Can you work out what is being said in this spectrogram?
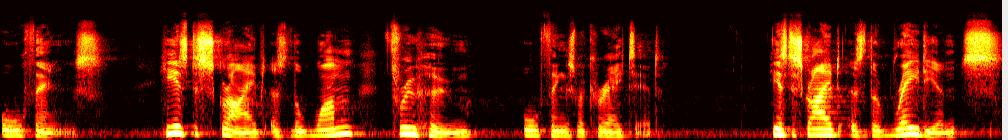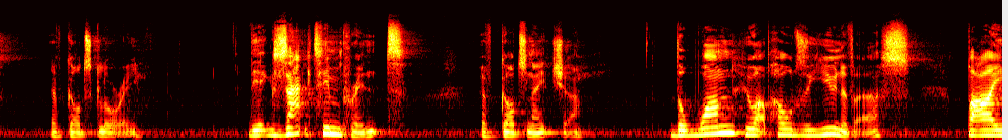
all things. He is described as the one through whom all things were created. He is described as the radiance of God's glory the exact imprint of God's nature, the one who upholds the universe by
